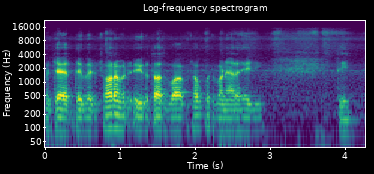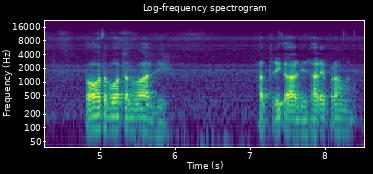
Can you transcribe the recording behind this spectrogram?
ਪੰਚਾਇਤ ਦੇ ਵਿੱਚ ਸਾਰਿਆਂ ਵਿੱਚ ਏਕਤਾ ਸਵਾਗ ਸਭ ਕੁਝ ਬਣਿਆ ਰਹੇ ਜੀ। ਤੇ ਬਹੁਤ ਬਹੁਤ ਧੰਨਵਾਦ ਜੀ। ਸਤਿ ਸ੍ਰੀ ਅਕਾਲ ਜੀ ਸਾਰੇ ਭਰਾਵਾਂ ਨੂੰ।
